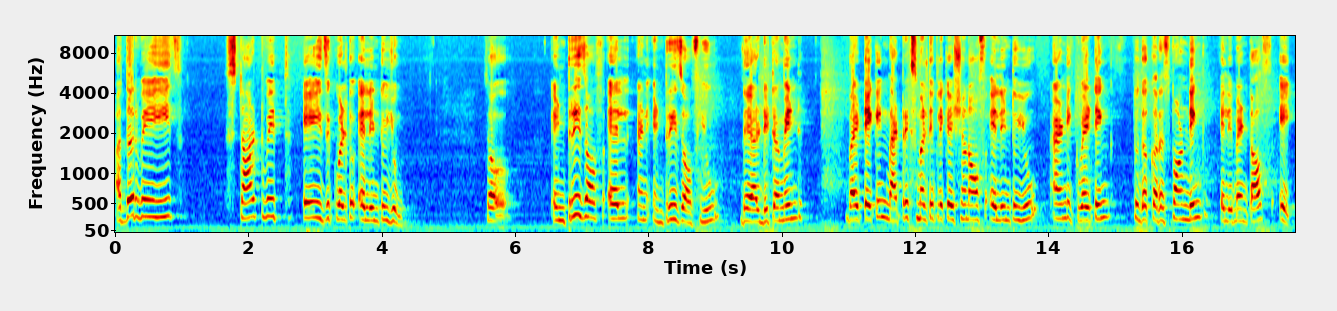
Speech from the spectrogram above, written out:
Other way is start with A is equal to L into U. So, entries of L and entries of U they are determined by taking matrix multiplication of L into U and equating to the corresponding element of A.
